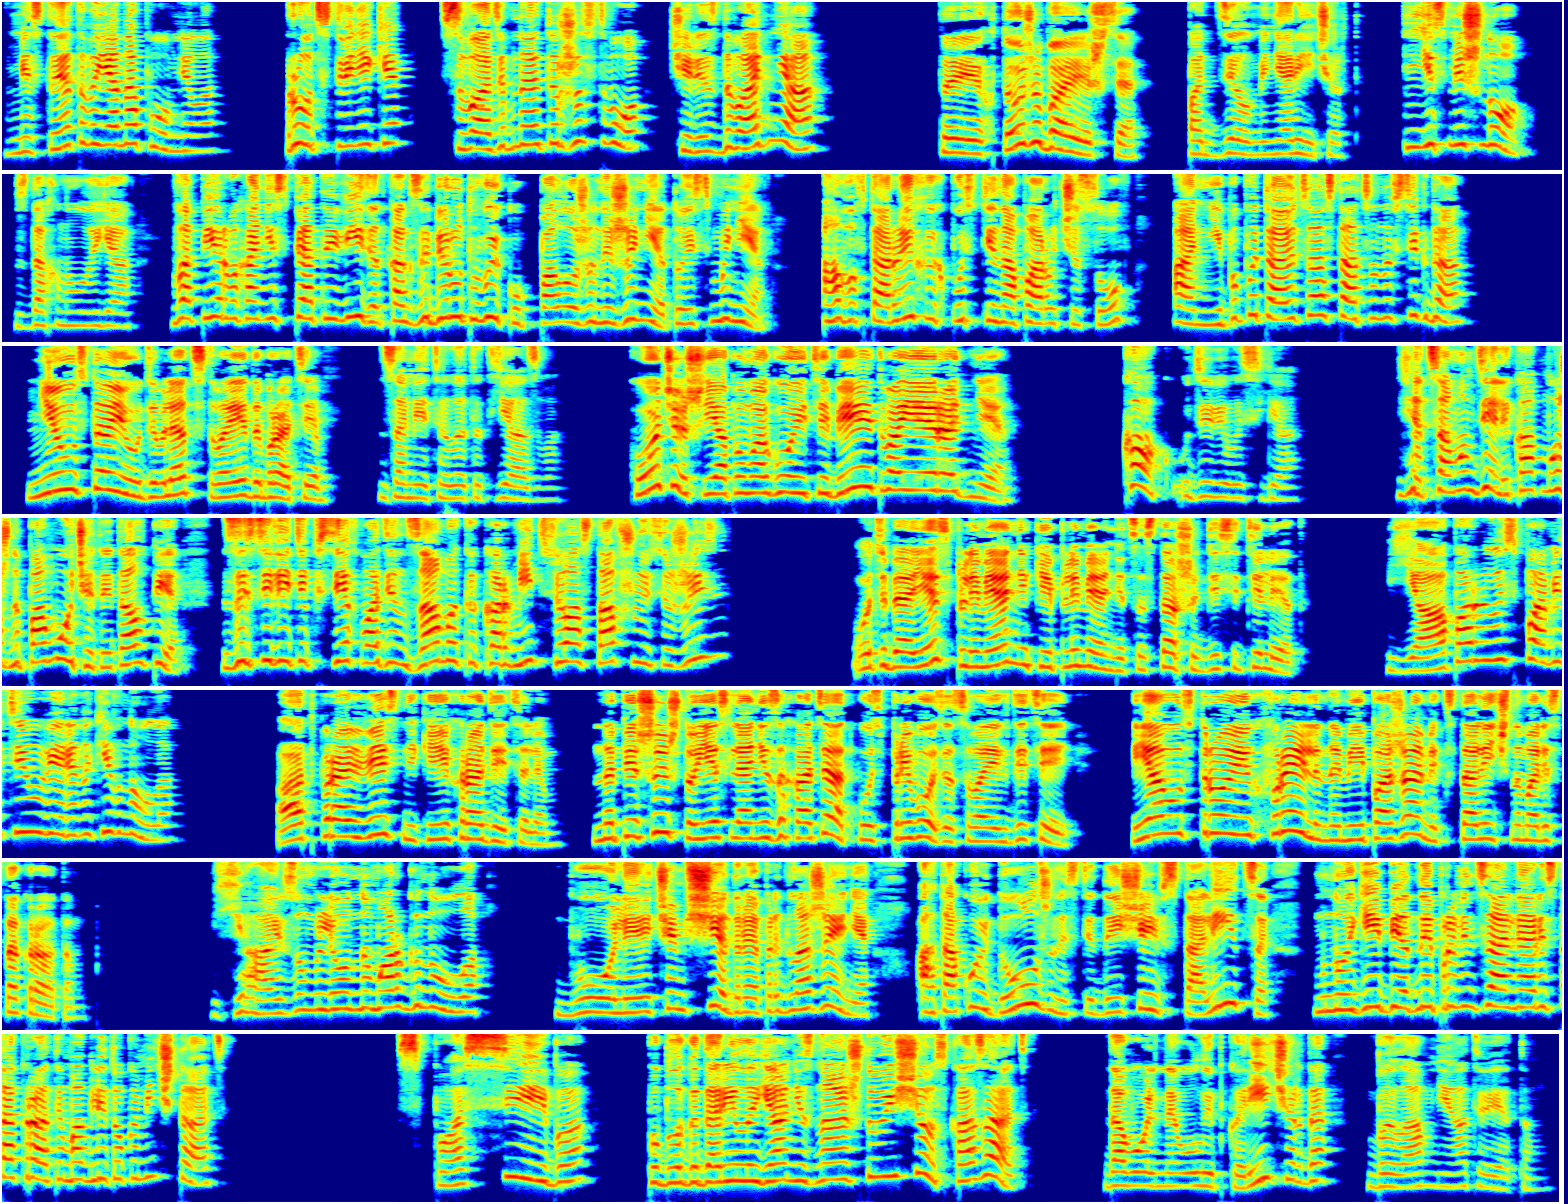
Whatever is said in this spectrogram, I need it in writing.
Вместо этого я напомнила. Родственники, свадебное торжество, через два дня. «Ты их тоже боишься?» – поддел меня Ричард. «Не смешно!» – вздохнула я. «Во-первых, они спят и видят, как заберут выкуп, положенный жене, то есть мне. А во-вторых, их пусти на пару часов, они попытаются остаться навсегда. «Не устаю удивляться твоей доброте», — заметил этот язва. «Хочешь, я помогу и тебе, и твоей родне?» «Как?» — удивилась я. «Нет, в самом деле, как можно помочь этой толпе? Заселить их всех в один замок и кормить всю оставшуюся жизнь?» «У тебя есть племянники и племянницы старше десяти лет?» Я порылась в памяти и уверенно кивнула. Отправь вестники их родителям. Напиши, что если они захотят, пусть привозят своих детей. Я устрою их фрейлинами и пажами к столичным аристократам. Я изумленно моргнула. Более чем щедрое предложение. О такой должности, да еще и в столице, многие бедные провинциальные аристократы могли только мечтать. «Спасибо!» — поблагодарила я, не знаю, что еще сказать. Довольная улыбка Ричарда была мне ответом.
